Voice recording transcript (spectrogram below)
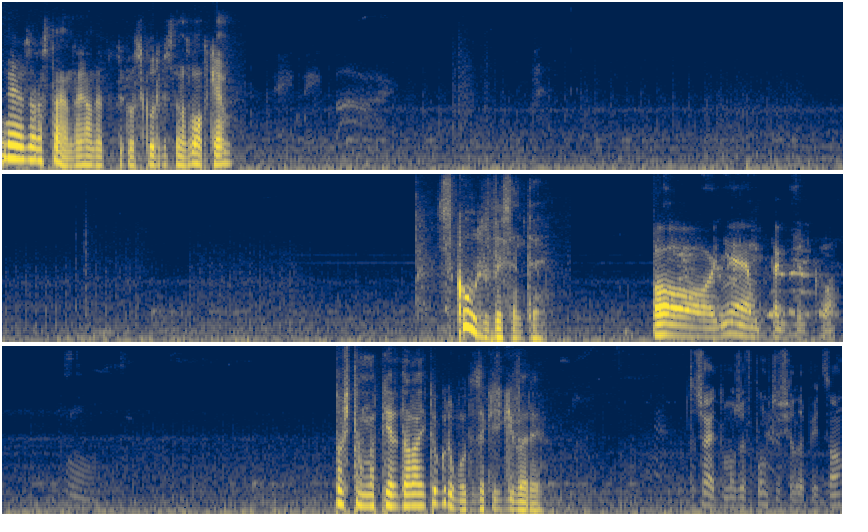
Nie, zaraz ten, dojadę do tego skurwysyna z młotkiem. Skurwysyn ty. O, nie mów tak brzydko. Coś tam napierdalali to grubo, to jest jakieś giwery. To czekaj, to może w punkcie się lepiej, co?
